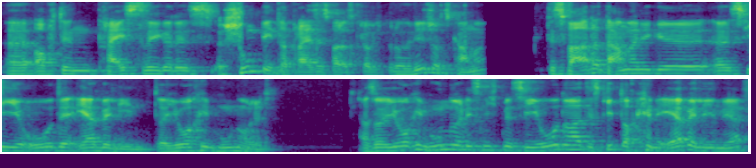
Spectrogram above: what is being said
äh, auf den Preisträger des Schumpeter-Preises, war das, glaube ich, bei der Wirtschaftskammer. Das war der damalige äh, CEO der Air Berlin, der Joachim Hunold. Also Joachim Hunold ist nicht mehr CEO dort, es gibt auch keine Air Berlin mehr,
